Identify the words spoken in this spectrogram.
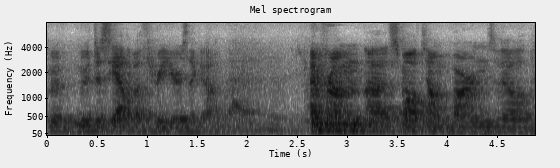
moved moved to Seattle about three years ago. I'm from uh, small town Barnesville.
